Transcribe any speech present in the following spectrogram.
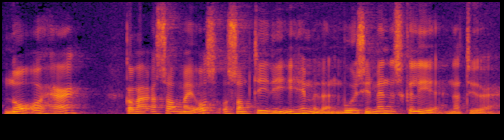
nå og her kan være sammen med oss og samtidig i himmelen, hvor sin menneskelige natur er.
